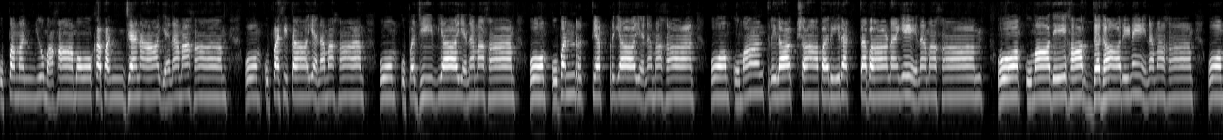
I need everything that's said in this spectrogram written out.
उपमन्युमहामोखभञ्जनाय नमः ॐ उपहिताय नमः ॐ उपजीव्याय नमः ॐ उपनृत्यप्रियाय नमः ॐ उमान्त्रिलाक्षापरिरक्तपाणये नमः ॐ उमादेहार्दधारिणे नमः। ॐ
